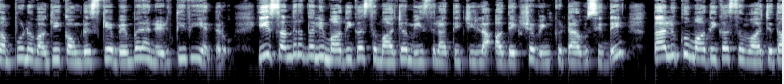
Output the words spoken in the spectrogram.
ಸಂಪೂರ್ಣವಾಗಿ ಕಾಂಗ್ರೆಸ್ಗೆ ಬೆಂಬಲ ನೀಡುತ್ತೀವಿ ಎಂದರು. ಈ ಸಂದರ್ಭದಲ್ಲಿ ಮಾದಿಗ ಸಮಾಜ ಮೀಸಲಾತಿ ಜಿಲ್ಲಾ ಅಧ್ಯಕ್ಷ ವೆಂಕಟರಾವ್ ಸಿಂಧೆ, ತಾಲೂಕು ಮಾದಿಗ ಸಮಾಜದ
